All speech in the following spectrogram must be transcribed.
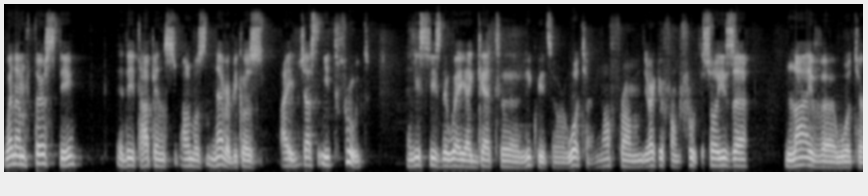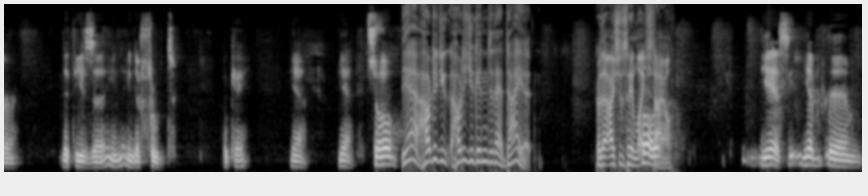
when I'm thirsty, it, it happens almost never because I just eat fruit, and this is the way I get uh, liquids or water, you know, from directly from fruit. So it's uh, live uh, water that is uh, in in the fruit. Okay, yeah, yeah. So Yeah. How did you How did you get into that diet, or that I should say lifestyle? Yes, yeah. Um,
